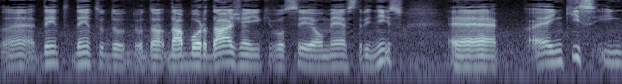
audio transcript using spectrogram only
né, dentro, dentro do, do, da, da, abordagem aí que você é o mestre nisso. É, é, em que, em,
